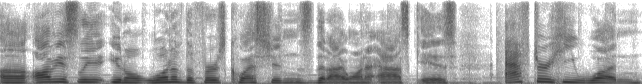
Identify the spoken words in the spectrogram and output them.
uh, obviously, you know, one of the first questions that I want to ask is after he won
